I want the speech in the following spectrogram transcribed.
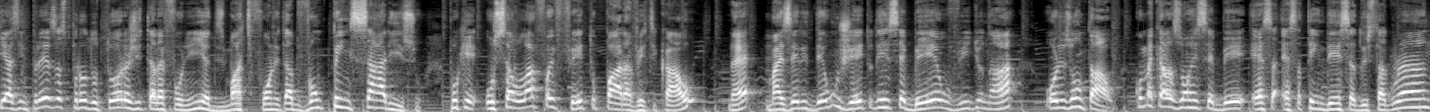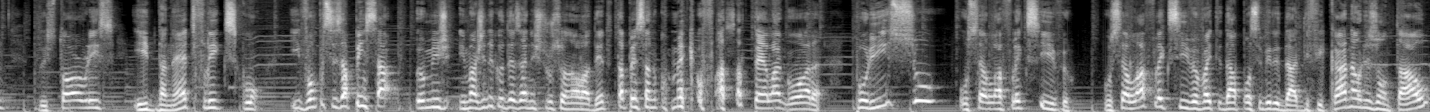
que as empresas produtoras de telefonia, de smartphone e tal, vão pensar isso? Porque o celular foi feito para vertical, né? Mas ele deu um jeito de receber o vídeo na horizontal. Como é que elas vão receber essa, essa tendência do Instagram, do Stories e da Netflix com e vão precisar pensar. Eu me imagino que o design instrucional lá dentro tá pensando como é que eu faço a tela agora. Por isso, o celular flexível. O celular flexível vai te dar a possibilidade de ficar na horizontal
